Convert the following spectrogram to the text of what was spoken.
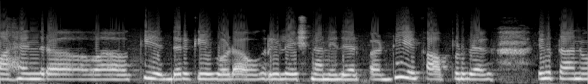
మహేంద్రకి ఇద్దరికి కూడా ఒక రిలేషన్ అనేది ఏర్పడి ఇక అప్పుడు ఇక తను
